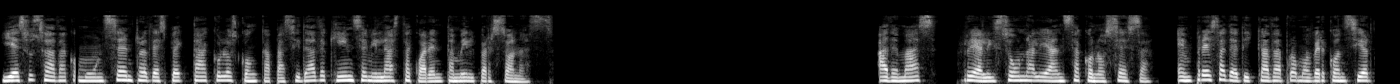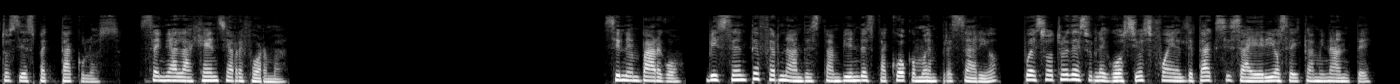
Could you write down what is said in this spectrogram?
y es usada como un centro de espectáculos con capacidad de 15.000 hasta 40.000 personas. Además, realizó una alianza con Ocesa, empresa dedicada a promover conciertos y espectáculos, señala Agencia Reforma. Sin embargo, Vicente Fernández también destacó como empresario, pues otro de sus negocios fue el de taxis aéreos El Caminante,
